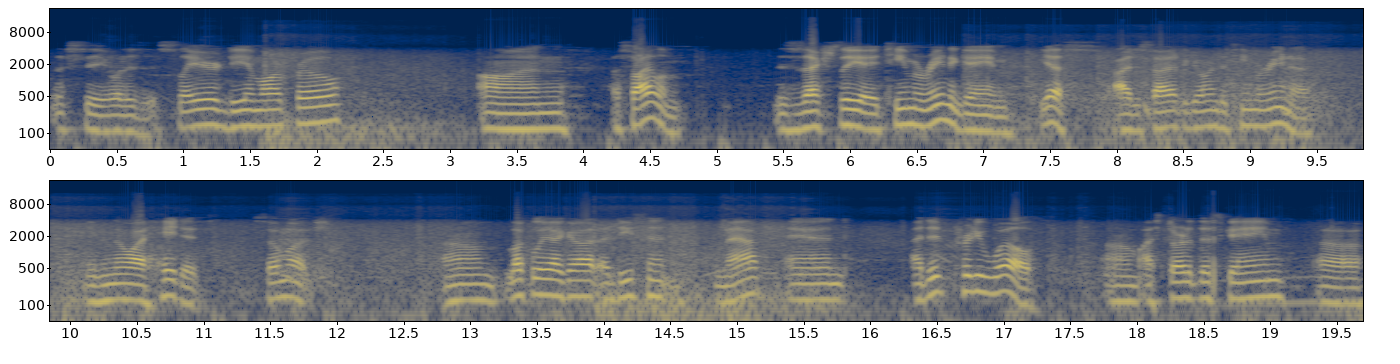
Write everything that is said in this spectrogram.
Let's see, what is it? Slayer DMR Pro on Asylum. This is actually a Team Arena game. Yes, I decided to go into Team Arena, even though I hate it so much. Um, luckily I got a decent map, and I did pretty well. Um, I started this game, uh,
